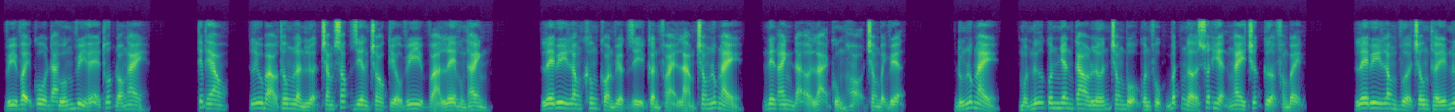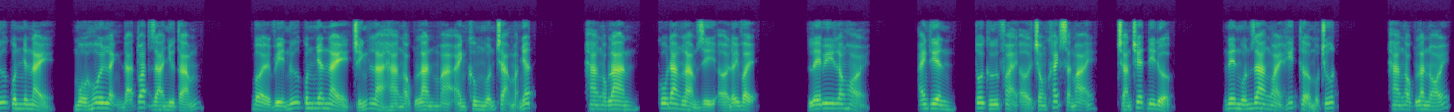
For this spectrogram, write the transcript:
Vì vậy cô đã uống vì hệ thuốc đó ngay. Tiếp theo, lưu bảo thông lần lượt chăm sóc riêng cho kiều vi và lê hùng thanh. Lê vi long không còn việc gì cần phải làm trong lúc này, nên anh đã ở lại cùng họ trong bệnh viện. Đúng lúc này, một nữ quân nhân cao lớn trong bộ quân phục bất ngờ xuất hiện ngay trước cửa phòng bệnh. Lê vi long vừa trông thấy nữ quân nhân này, mồ hôi lạnh đã toát ra như tắm bởi vì nữ quân nhân này chính là hà ngọc lan mà anh không muốn chạm mặt nhất. Hà ngọc lan, cô đang làm gì ở đây vậy? Lê vi long hỏi. Anh thiên, tôi cứ phải ở trong khách sạn mãi, chán chết đi được. Nên muốn ra ngoài hít thở một chút. Hà ngọc lan nói.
